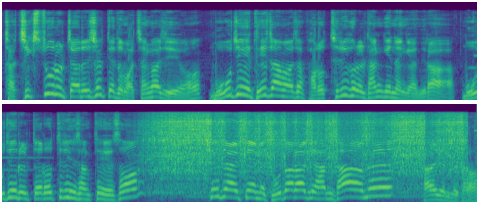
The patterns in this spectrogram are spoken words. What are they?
자 직소를 자르실 때도 마찬가지예요. 모재에 대자마자 바로 트리거를 당기는 게 아니라 모재를 떨어뜨린 상태에서 최대 RPM에 도달하게 한 다음에 가야 됩니다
